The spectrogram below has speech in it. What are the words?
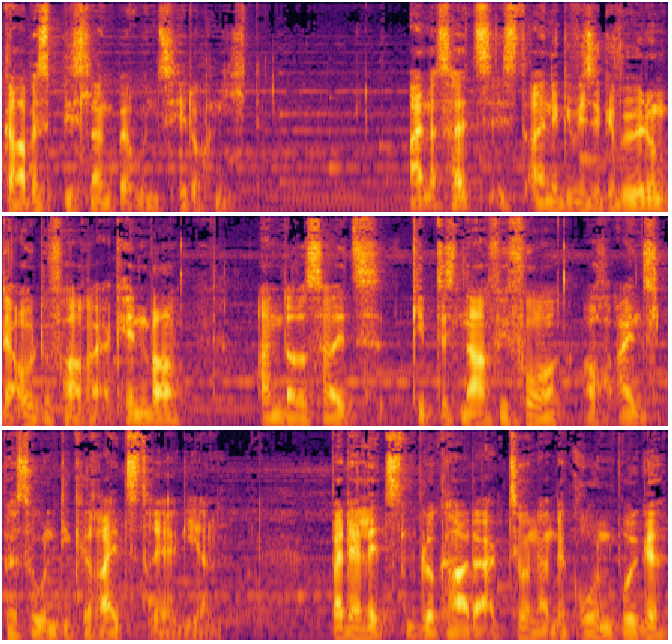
gab es bislang bei uns jedoch nicht. Einerseits ist eine gewisse Gewöhnung der Autofahrer erkennbar, andererseits gibt es nach wie vor auch Einzelpersonen, die gereizt reagieren. Bei der letzten Blockadeaktion an der Kronenbrücke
